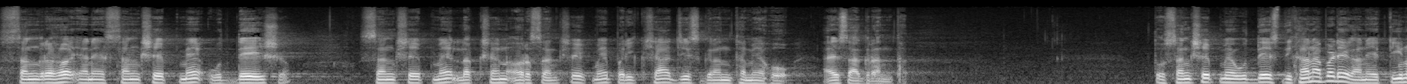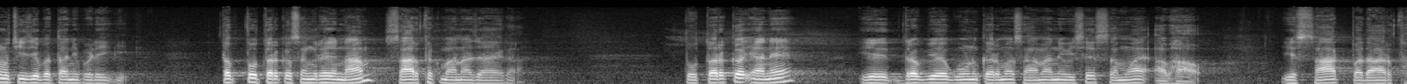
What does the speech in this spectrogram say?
संग्रह, यानी संक्षेप में उद्देश्य संक्षेप में लक्षण और संक्षेप में परीक्षा जिस ग्रंथ में हो, ऐसा ग्रंथ। तो संक्षेप में उद्देश्य दिखाना पड़ेगा ना ये तीनों चीज़ें बतानी पड़ेगी। तब तो तर्क संग्रह नाम सार्थक माना जाएगा। तो तर्क यानी ये द्रव्य, गुण, कर्म, सामान्य विषय समवाय, अभाव, ये सात पदार्थ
